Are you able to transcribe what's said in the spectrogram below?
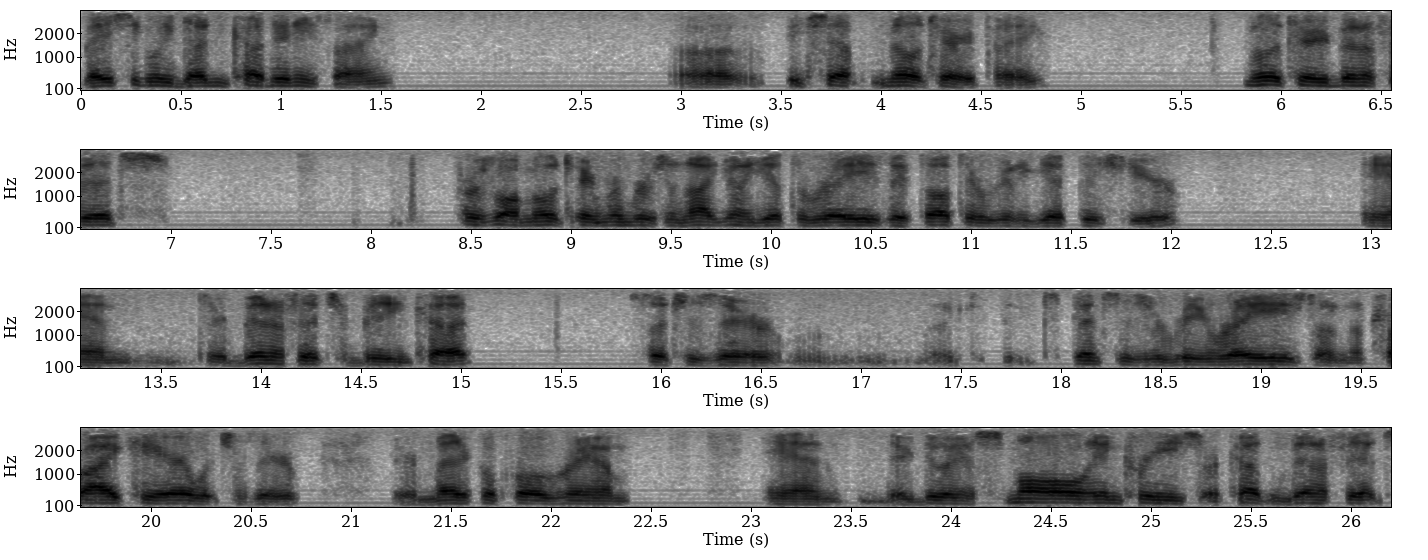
Basically doesn't cut anything uh, except military pay. Military benefits, first of all, military members are not going to get the raise they thought they were going to get this year. And their benefits are being cut, such as their expenses are being raised on the TRICARE, which is their their medical program, and they're doing a small increase or cutting benefits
